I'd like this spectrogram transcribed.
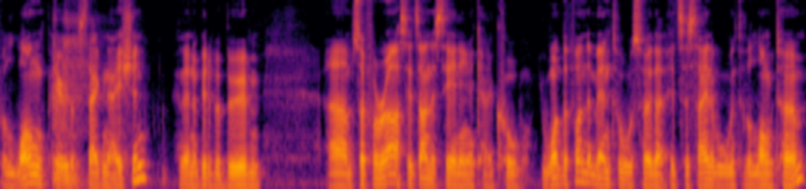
a long period of stagnation and then a bit of a boom. Um, so for us, it's understanding. Okay, cool. You want the fundamentals so that it's sustainable into the long term,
